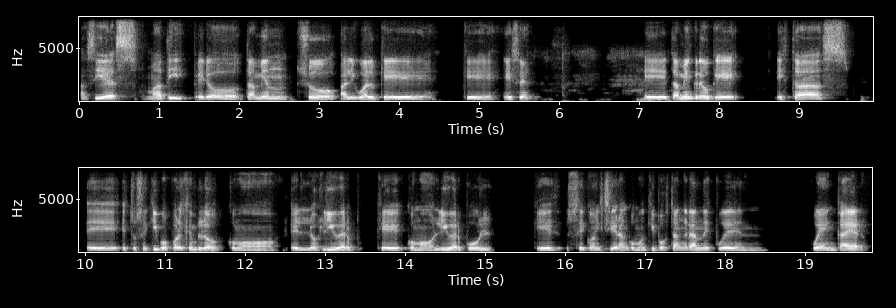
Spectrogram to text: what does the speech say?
Así es, Mati, pero también yo, al igual que, ese, eh, también creo que estas, eh, estos equipos, por ejemplo, como los Liverpool, que, como Liverpool, que se consideran como equipos tan grandes, pueden, pueden caer,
